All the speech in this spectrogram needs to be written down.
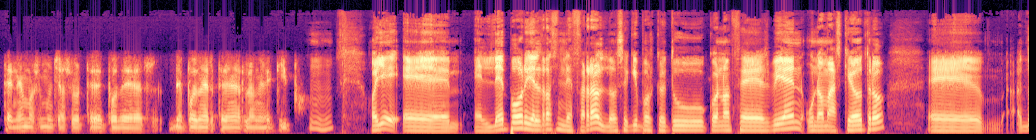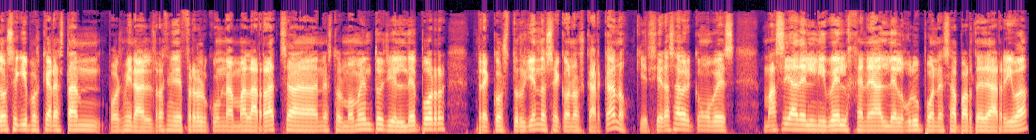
tenemos mucha suerte de poder de poder tenerlo en el equipo. Uh -huh. Oye, eh, el Depor y el Racing de Ferrol, dos equipos que tú conoces bien, uno más que otro, eh, dos equipos que ahora están, pues mira, el Racing de Ferrol con una mala racha en estos momentos y el Depor reconstruyéndose con Oscar Cano. Quisiera saber cómo ves, más allá del nivel general del grupo en esa parte de arriba,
